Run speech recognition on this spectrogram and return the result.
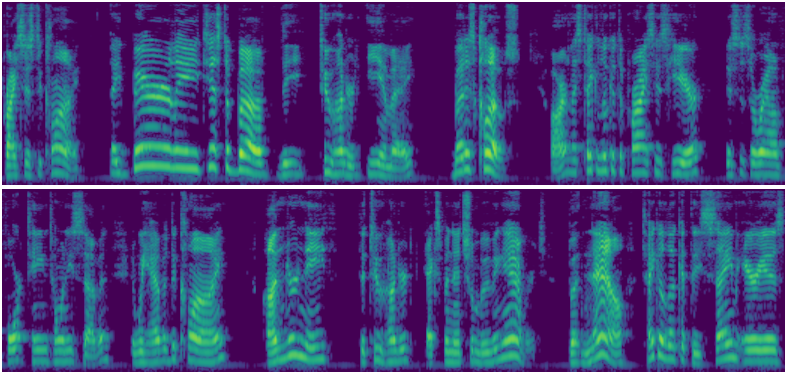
prices decline. They barely just above the 200 EMA, but it's close. All right, let's take a look at the prices here. This is around 1427, and we have a decline underneath the 200 exponential moving average. But now take a look at these same areas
